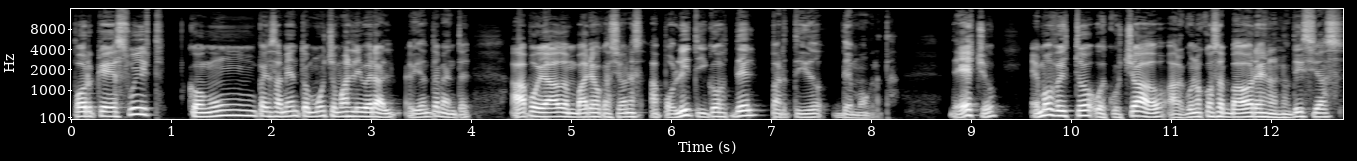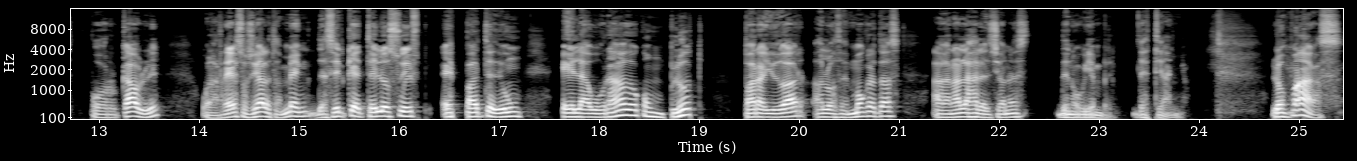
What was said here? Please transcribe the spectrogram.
Porque Swift, con un pensamiento mucho más liberal, evidentemente, ha apoyado en varias ocasiones a políticos del Partido Demócrata. De hecho, hemos visto o escuchado a algunos conservadores en las noticias por cable o en las redes sociales también decir que Taylor Swift es parte de un elaborado complot para ayudar a los demócratas a ganar las elecciones de noviembre de este año. Los magas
